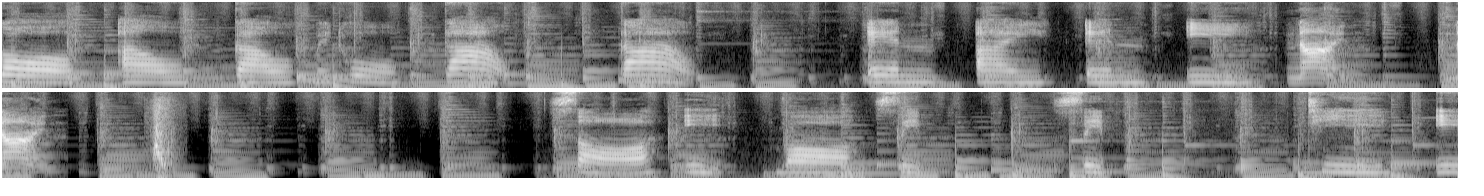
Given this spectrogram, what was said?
กอเอาเกาไม่โทเก้าเก้า N I N E nine, nine, สออีบอสิบสิบ T E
